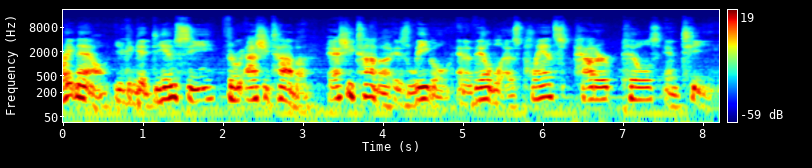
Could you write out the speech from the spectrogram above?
Right now, you can get DMC through Ashitaba. Ashitaba is legal and available as plants, powder, pills, and tea.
